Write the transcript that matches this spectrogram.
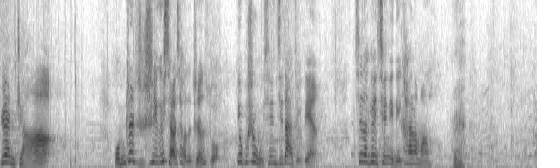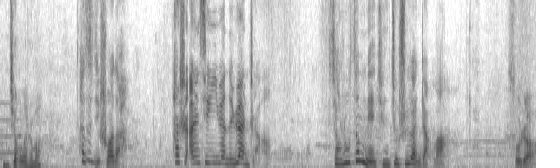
院长。我们这只是一个小小的诊所，又不是五星级大酒店。现在可以请你离开了吗？哎，你叫了什么？他自己说的，他是安心医院的院长。小陆这么年轻就是院长了。所长，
